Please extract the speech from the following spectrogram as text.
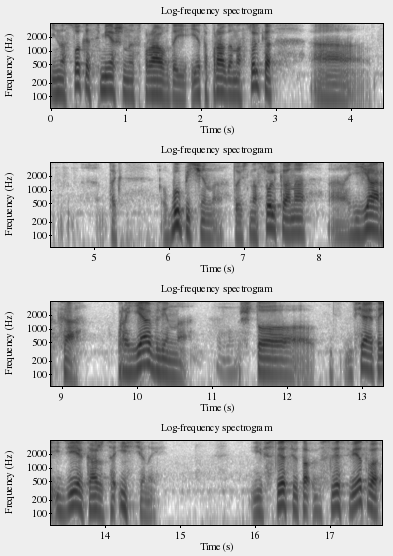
и настолько смешаны с правдой, и эта правда настолько так выпечена, то есть настолько она а, ярко проявлена, что вся эта идея кажется истиной. И вследствие, вследствие этого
